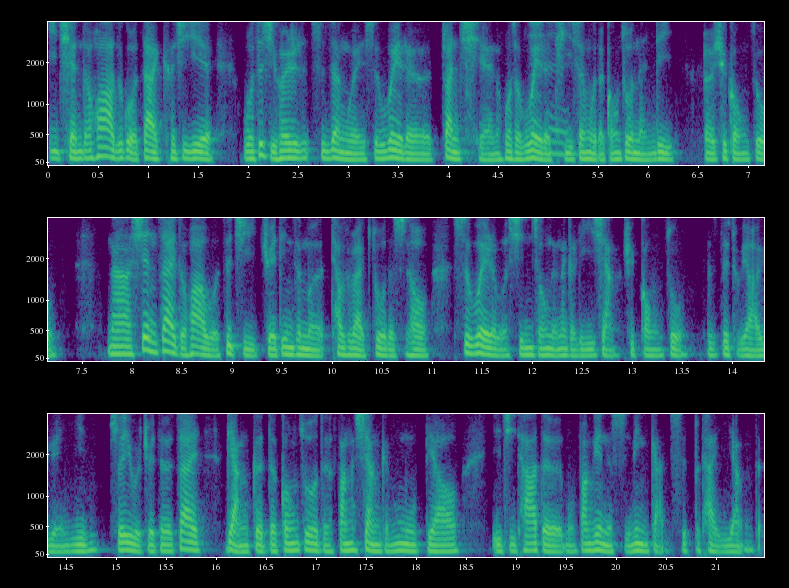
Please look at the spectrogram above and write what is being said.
以前的话，如果在科技业，我自己会是认为是为了赚钱或者为了提升我的工作能力而去工作。那现在的话，我自己决定这么跳出来做的时候，是为了我心中的那个理想去工作，这是最主要的原因。所以我觉得在两个的工作的方向跟目标，以及它的某方面的使命感是不太一样的。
